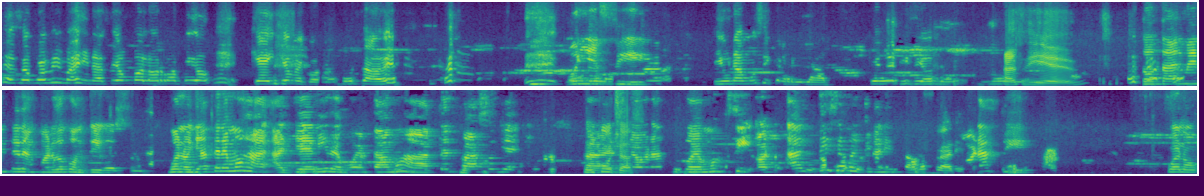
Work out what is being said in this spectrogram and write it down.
Eso fue mi imaginación, voló rápido. Kate que me conoce, ¿sabes? Oye, sí, Y una música relax. Qué delicioso. Muy Así es. totalmente de acuerdo contigo. Su. Bueno, ya tenemos a, a Jenny de vuelta. Vamos a darte el paso, Jenny. ¿Me ver escuchas? Ahora sí podemos. Sí, altísimo y clarito. Ahora sí. Bueno,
